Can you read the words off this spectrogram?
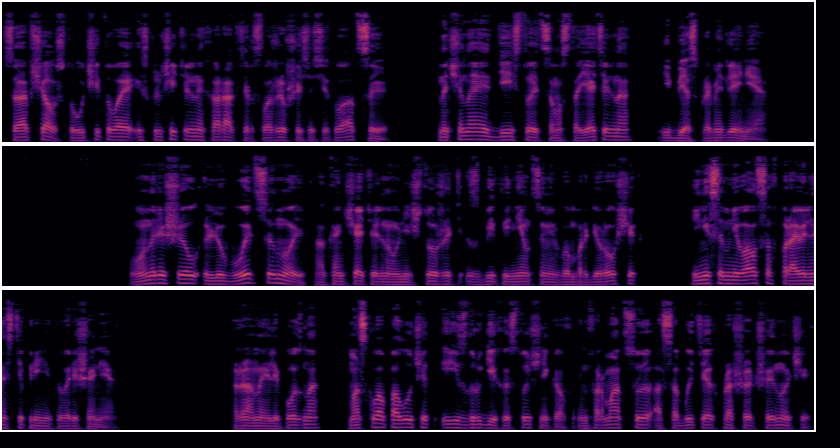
сообщал, что, учитывая исключительный характер сложившейся ситуации, начинает действовать самостоятельно и без промедления. Он решил любой ценой окончательно уничтожить сбитый немцами бомбардировщик и не сомневался в правильности принятого решения. Рано или поздно Москва получит и из других источников информацию о событиях прошедшей ночи,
